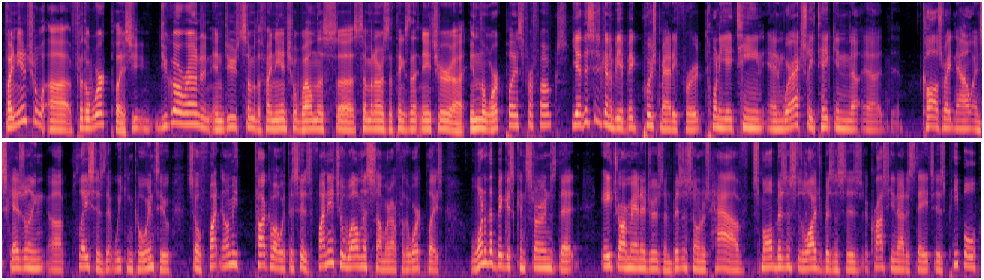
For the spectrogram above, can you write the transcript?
Financial uh, for the workplace. You, do you go around and, and, do some of the financial wellness uh, seminars and things of that nature uh, in the workplace for folks? Yeah, this is going to be a big push, Maddie, for 2018, and we're actually taking uh, calls right now and scheduling uh, places that we can go into. So fi- let me talk about what this is: financial wellness seminar for the workplace. One of the biggest concerns that HR managers and business owners have, small businesses, large businesses across the United States, is people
